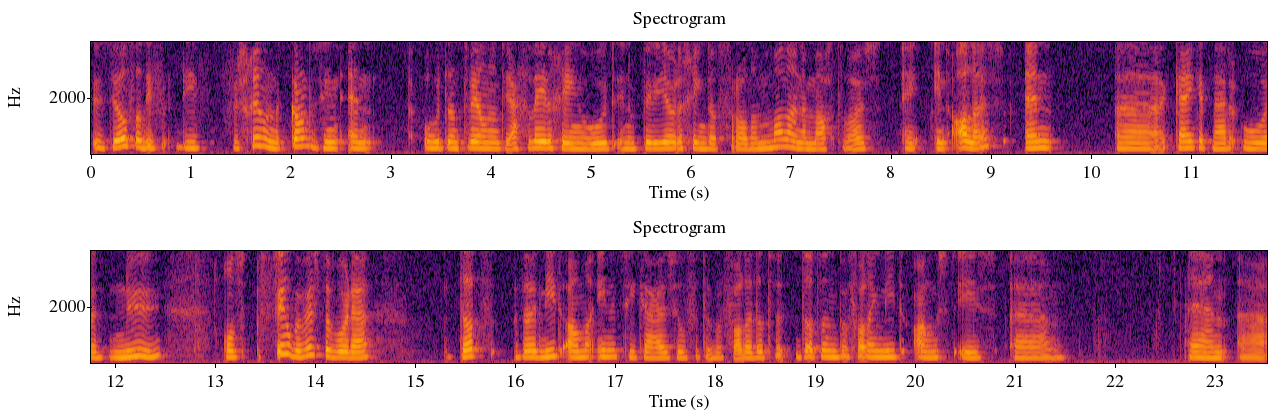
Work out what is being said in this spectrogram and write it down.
zoveel die, die verschillende kanten zien. En hoe het dan 200 jaar geleden ging. Hoe het in een periode ging dat vooral de man aan de macht was. In, alles. En uh, kijkend naar hoe we nu ons veel bewuster worden dat we niet allemaal in het ziekenhuis hoeven te bevallen. Dat, we, dat een bevalling niet angst is. Uh, en uh,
